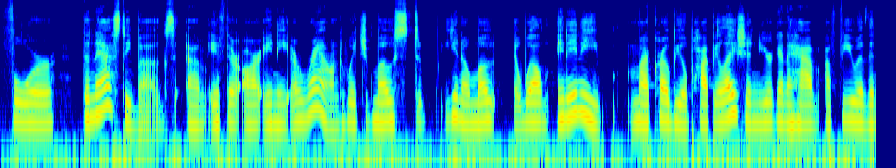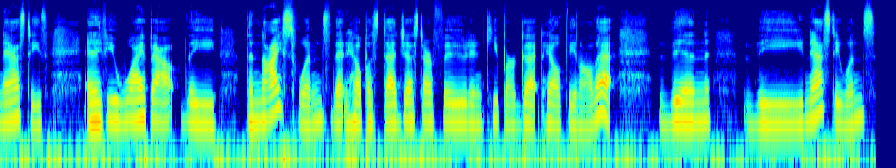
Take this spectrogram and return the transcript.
for the nasty bugs, um, if there are any around. Which most, you know, mo- well, in any microbial population, you're going to have a few of the nasties. And if you wipe out the the nice ones that help us digest our food and keep our gut healthy and all that, then the nasty ones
